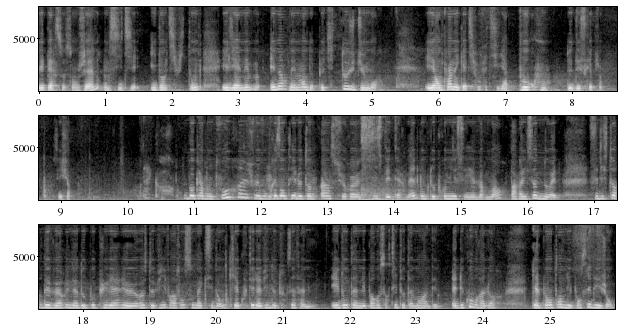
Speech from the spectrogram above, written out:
Les persos sont jeunes, on s'y identifie donc, et il y a éno- énormément de petites touches d'humour. Et en point négatif, en fait, il y a beaucoup de descriptions. C'est chiant. Donc à mon tour, je vais vous présenter le tome 1 sur 6 d'Éternel. Donc le premier c'est Evermore par Alison Noël. C'est l'histoire d'Ever, une ado populaire et heureuse de vivre avant son accident qui a coûté la vie de toute sa famille et dont elle n'est pas ressortie totalement indemne. Elle découvre alors qu'elle peut entendre les pensées des gens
